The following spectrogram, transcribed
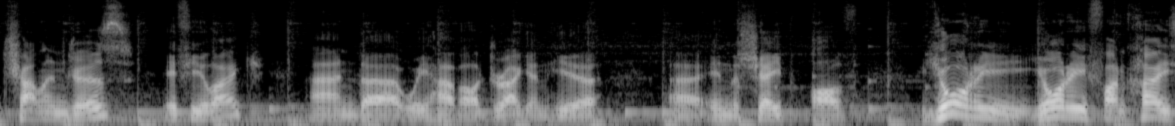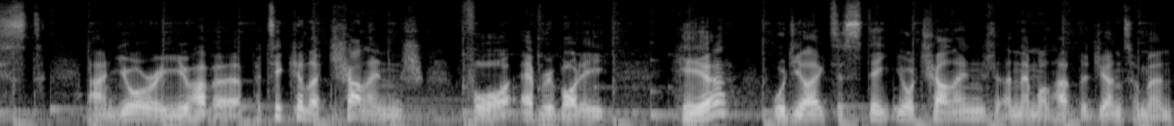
challengers, if you like, and uh, we have our dragon here uh, in the shape of Jori, Jori van Geest. And Jori, you have a particular challenge for everybody here. Would you like to state your challenge and then we'll have the gentlemen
